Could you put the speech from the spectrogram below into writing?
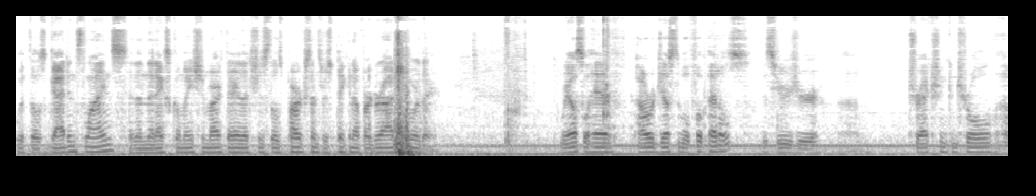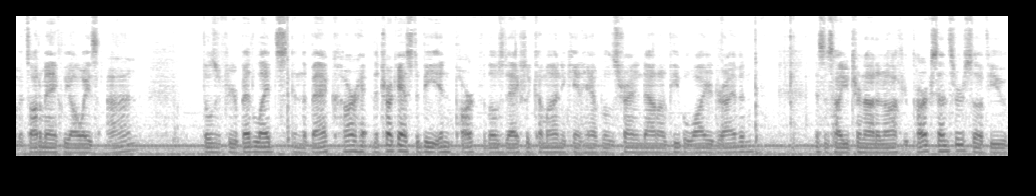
with those guidance lines, and then that exclamation mark there. That's just those park sensors picking up our garage door there. We also have power adjustable foot pedals. This here is your um, traction control. Um, it's automatically always on. Those are for your bed lights in the back. Car the truck has to be in park for those to actually come on. You can't have those shining down on people while you're driving. This is how you turn on and off your park sensor. So if you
